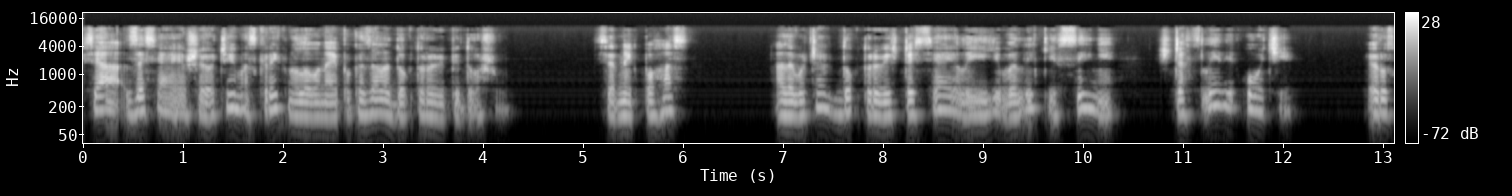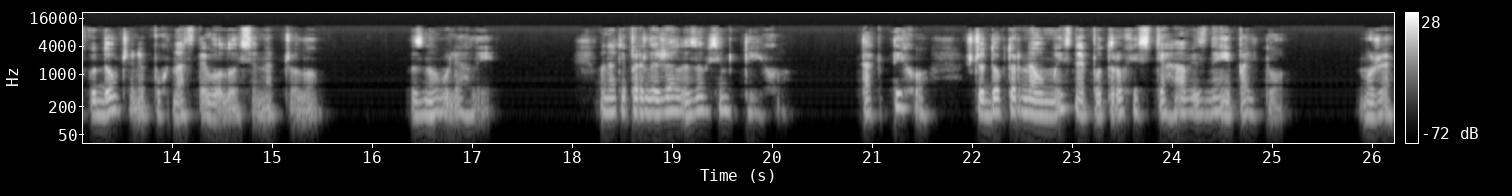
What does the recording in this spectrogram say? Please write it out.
вся засяявши очима, скрикнула вона і показала докторові підошву. Сірник погас, але в очах докторові ще сяяли її великі, сині, щасливі очі і розкудовчене пухнасте волосся над чолом. Знову лягли. Вона тепер лежала зовсім тихо, так тихо, що доктор навмисне потрохи стягав із неї пальто. Може,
